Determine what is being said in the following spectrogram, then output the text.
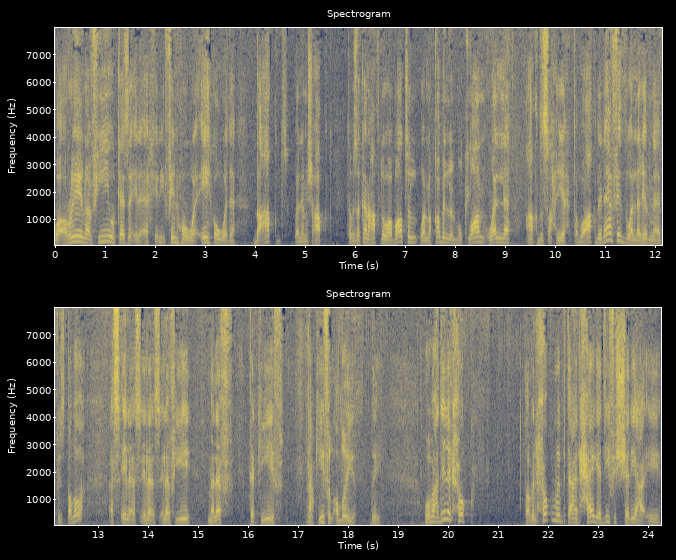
وقرينا فيه وكذا إلى آخره. فين هو؟ إيه هو ده؟ ده عقد ولا مش عقد؟ طب إذا كان عقد هو باطل ولا قابل للبطلان ولا عقد صحيح؟ طب هو عقد نافذ ولا غير نافذ؟ طب هو أسئلة أسئلة أسئلة في ملف تكييف نعم. تكييف القضية دي. وبعدين الحكم. طب الحكم بتاع الحاجة دي في الشريعة إيه؟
